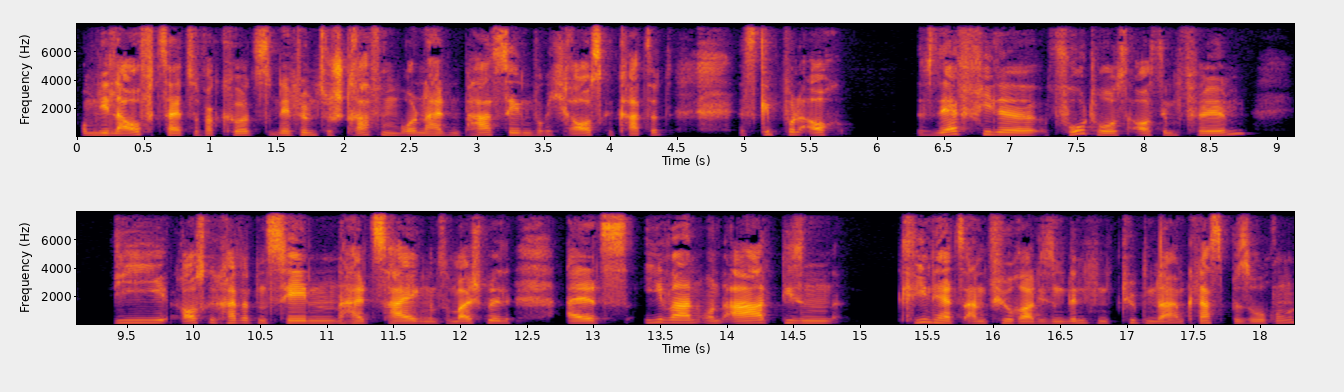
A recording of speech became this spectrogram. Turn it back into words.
um die Laufzeit zu verkürzen und den Film zu straffen, wurden halt ein paar Szenen wirklich rausgekattet. Es gibt wohl auch sehr viele Fotos aus dem Film, die rausgekatteten Szenen halt zeigen. Zum Beispiel, als Ivan und Art diesen Cleanheads-Anführer, diesen blinden Typen da im Knast besuchen,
